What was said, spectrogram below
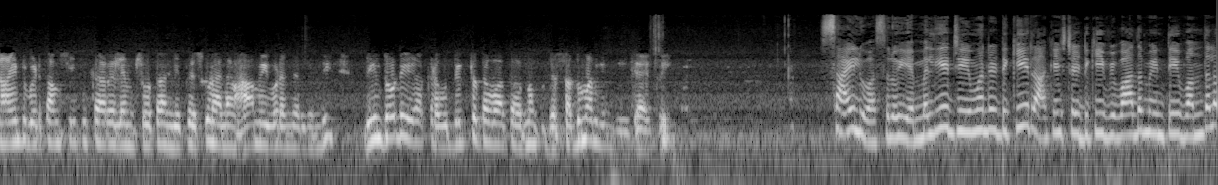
పాయింట్ పెడతాం సిపి కార్యాలయం చోట అని చెప్పేసి కూడా ఆయన హామీ ఇవ్వడం జరిగింది. దీంతో అక్కడ ఉద్రిక్తత వాతావరణం కొంచెం సద్దుమణిగింది గాయత్రి సాయిలు అసలు ఎమ్మెల్యే జీవన్ రెడ్డికి రాకేష్ రెడ్డికి వివాదం ఏంటి? వందల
